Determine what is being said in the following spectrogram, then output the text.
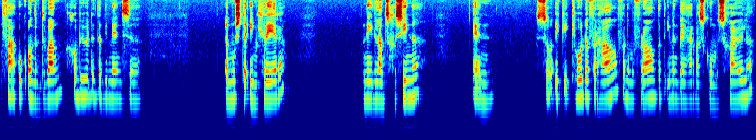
vaak ook onder dwang gebeurde, dat die mensen uh, moesten immigreren, Nederlandse gezinnen. En zo, ik, ik hoorde een verhaal van een mevrouw dat iemand bij haar was komen schuilen.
